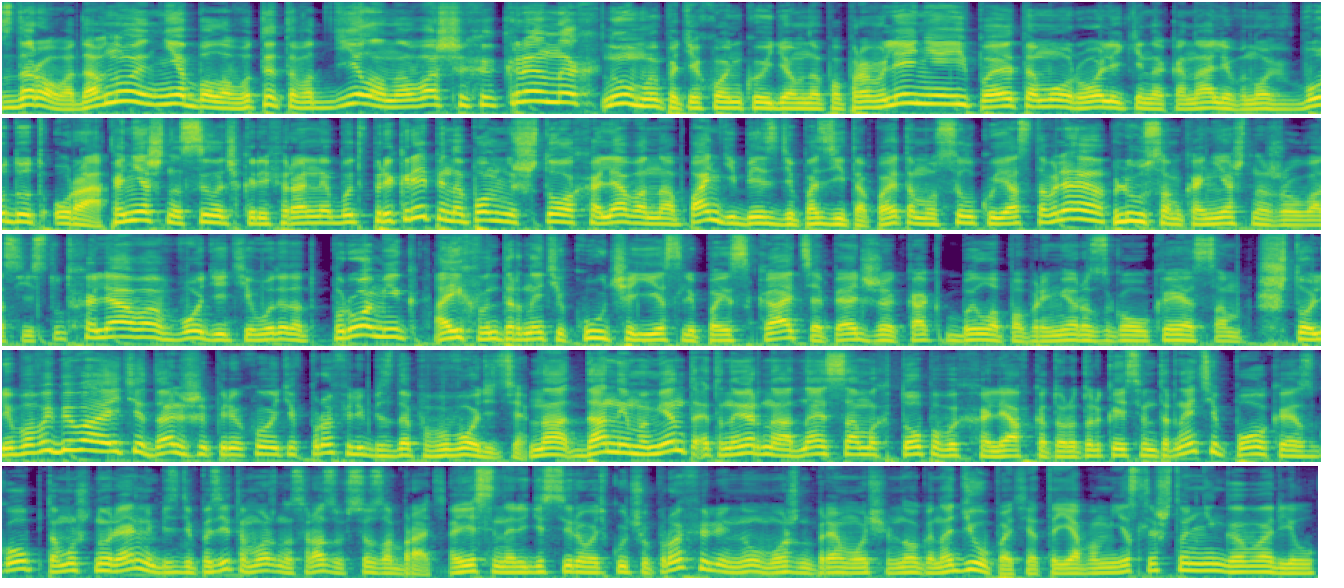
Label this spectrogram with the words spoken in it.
Здорово, давно не было вот этого дела на ваших экранах. Ну, мы потихоньку идем на поправление, и поэтому ролики на канале вновь будут. Ура! Конечно, ссылочка реферальная будет в прикрепе. Напомню, что халява на панде без депозита, поэтому ссылку я оставляю. Плюсом, конечно же, у вас есть тут халява. Вводите вот этот промик, а их в интернете куча, если поискать. Опять же, как было, по примеру, с GoKS. Что-либо выбиваете, дальше переходите в профиль и без депа выводите. На данный момент это, наверное, одна из из самых топовых халяв, которые только есть в интернете по CSGO, потому что, ну, реально без депозита можно сразу все забрать. А если нарегистрировать кучу профилей, ну, можно прямо очень много надюпать. Это я вам, если что, не говорил.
